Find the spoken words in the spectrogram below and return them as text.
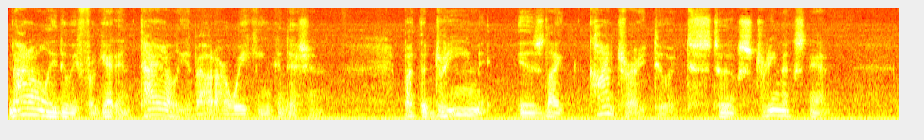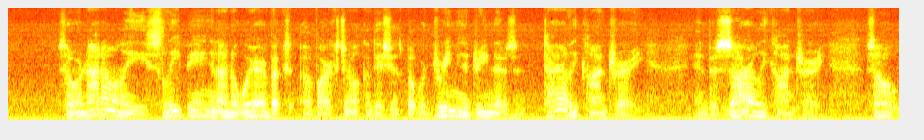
not only do we forget entirely about our waking condition, But the dream is like contrary to it to an extreme extent. So we're not only sleeping and unaware of, of our external conditions, but we're dreaming a dream that is entirely contrary and bizarrely contrary. So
